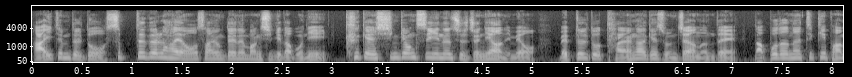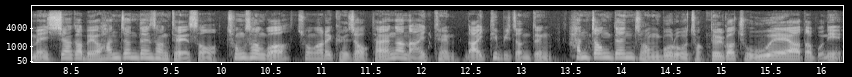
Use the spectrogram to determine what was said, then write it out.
아이템들도 습득을 하여 사용되는 방식이다 보니 크게 신경 쓰이는 수준이 아니며 map들도 다양하게 존재하는데 낮보다는 특히 밤엔 시야가 매우 한정된 상태에서 총성과 총알의 궤적 다양한 아이템 night vision 등 한정된 정보로 적들과 조우해야 하다보니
